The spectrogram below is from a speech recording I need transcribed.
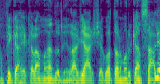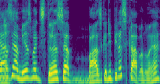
não fica reclamando ali da viagem. Chegou todo mundo cansado, Aliás, né? é a mesma distância básica de Piracicaba, não é?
